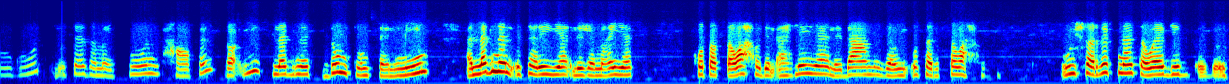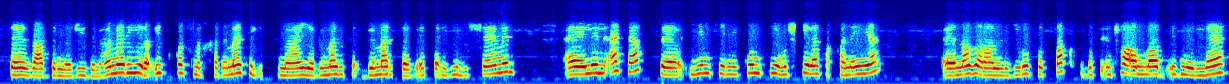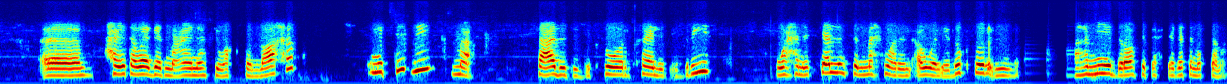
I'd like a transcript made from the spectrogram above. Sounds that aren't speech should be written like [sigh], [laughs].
وجود الأستاذة ميسون حافظ رئيس لجنة دمتم سالمين اللجنة الأسرية لجمعية خطط التوحد الأهلية لدعم ذوي أسر التوحد. ويشرفنا تواجد الأستاذ عبد المجيد العمري رئيس قسم الخدمات الاجتماعية بمركز التأهيل الشامل. آه للأسف آه يمكن يكون في مشكلة تقنية آه نظرا لظروف الطقس بس إن شاء الله بإذن الله هيتواجد معنا في وقت لاحق. نبتدي مع سعادة الدكتور خالد إدريس وهنتكلم في المحور الأول يا دكتور أهمية دراسة احتياجات المجتمع.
